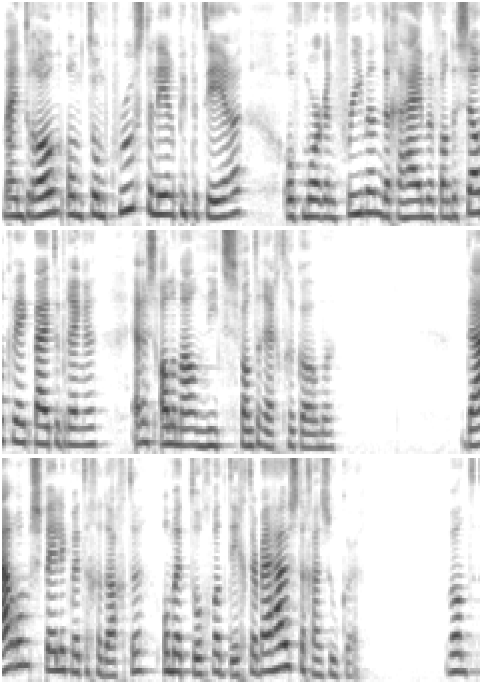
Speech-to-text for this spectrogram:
Mijn droom om Tom Cruise te leren pipetteren of Morgan Freeman de geheimen van de celkweek bij te brengen, er is allemaal niets van terechtgekomen. Daarom speel ik met de gedachte om het toch wat dichter bij huis te gaan zoeken. Want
